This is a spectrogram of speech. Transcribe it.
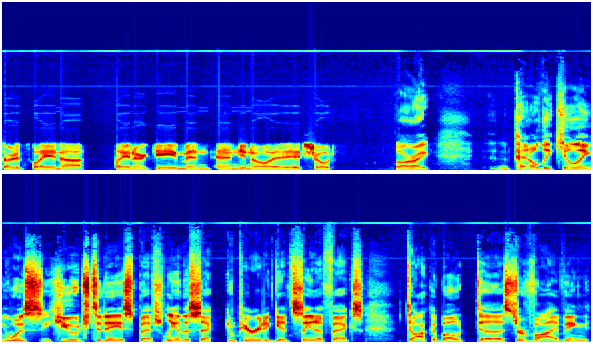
started playing uh, playing our game, and and you know it showed. All right. Penalty killing was huge today, especially in the second period against St. FX. Talk about uh, surviving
